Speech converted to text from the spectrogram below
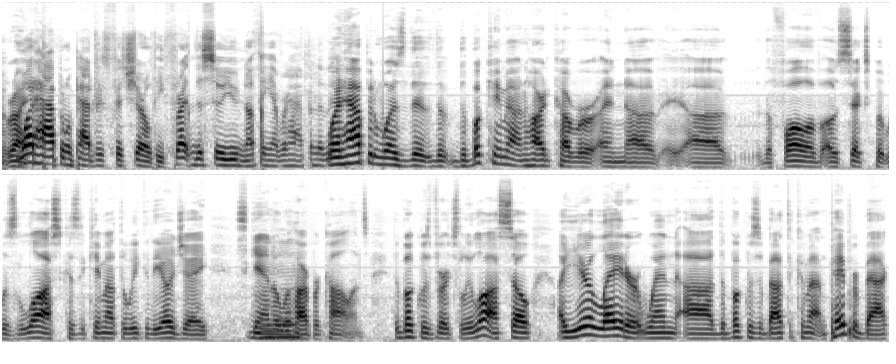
Right. What happened with Patrick Fitzgerald? He threatened to sue you. Nothing ever happened to that. What happened was the, the, the book came out in hardcover and uh, uh, the fall of 06, but was lost because it came out the week of the OJ scandal with HarperCollins. The book was virtually lost. So a year later, when uh, the book was about to come out in paperback,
